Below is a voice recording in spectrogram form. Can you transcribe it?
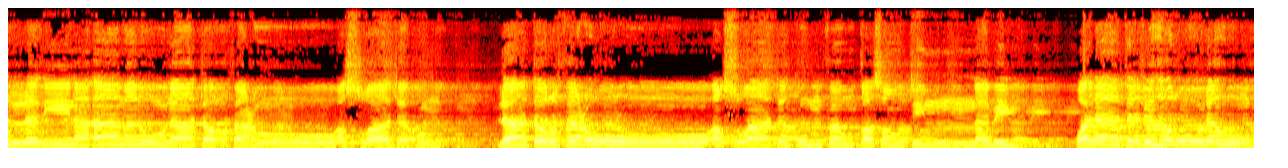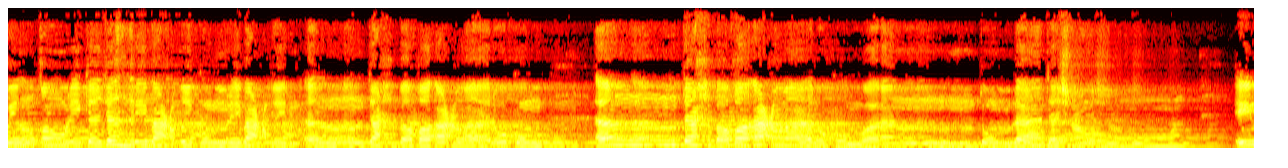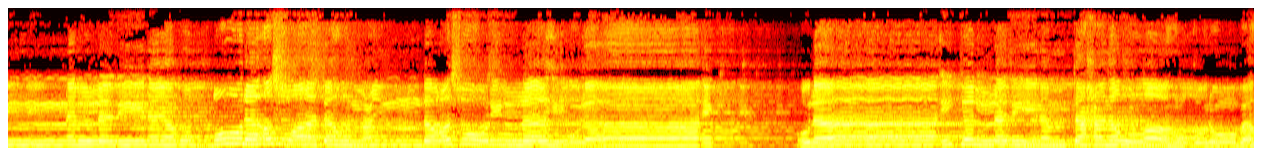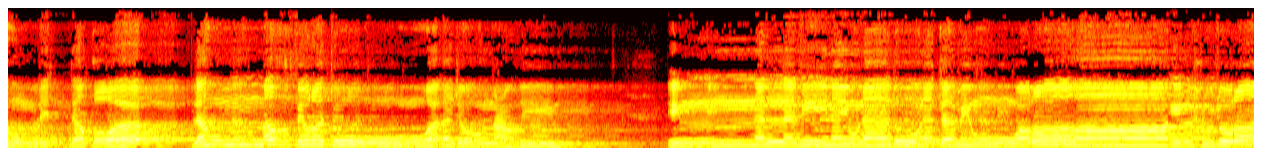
الذين آمنوا لا ترفعوا أصواتكم لا ترفعوا أصواتكم فوق صوت النبي ولا تجهروا له بالقول كجهر بعضكم لبعض أن تحبط أعمالكم أن تحبط أعمالكم وأنتم لا تشعرون. إن الذين يغضون أصواتهم عند رسول الله أولئك أولئك الذين امتحن الله قلوبهم للتقوى لهم مغفرة وأجر عظيم. إن الذين ينادونك من وراء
